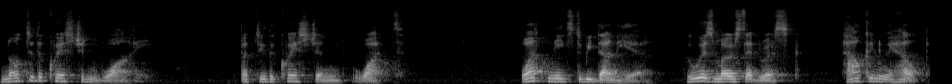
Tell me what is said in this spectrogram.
Not to the question why, but to the question what? What needs to be done here? Who is most at risk? How can we help?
